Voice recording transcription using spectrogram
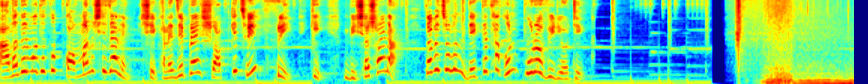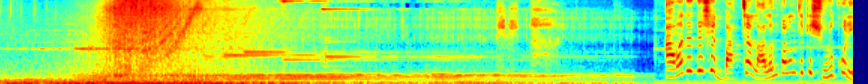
আমাদের মধ্যে খুব কম মানুষই জানেন, সেখানে যে প্রায় সবকিছুই ফ্রি কি, বিশ্বাস হয় না? তবে চলুন দেখতে থাকুন পুরো ভিডিওটি দেশে বাচ্চা লালন পালন থেকে শুরু করে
